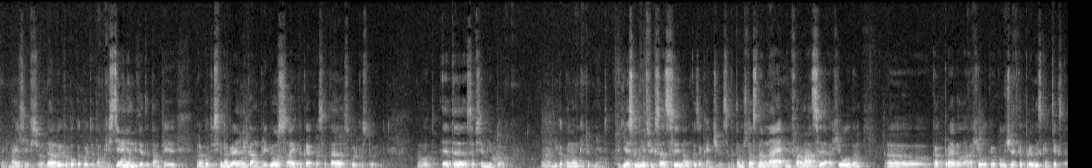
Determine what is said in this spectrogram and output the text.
понимаете, и все. Да, выкопал какой-то там крестьянин, где-то там при работе с виноградником, привез, ай, какая красота, сколько стоит. Вот. Это совсем не то. Э, никакой науки тут нет. Если нет фиксации, наука заканчивается, потому что основная информация археологам, э, как правило, археолог ее получает, как правило, из контекста,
